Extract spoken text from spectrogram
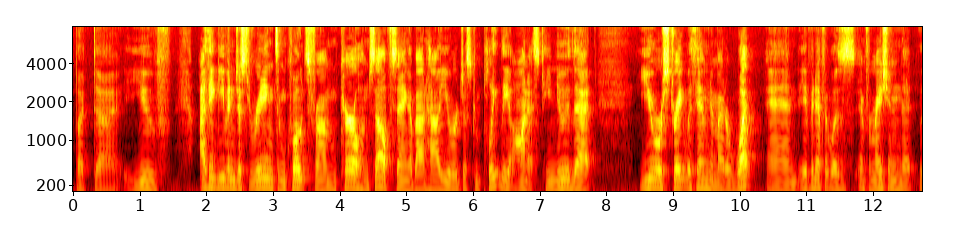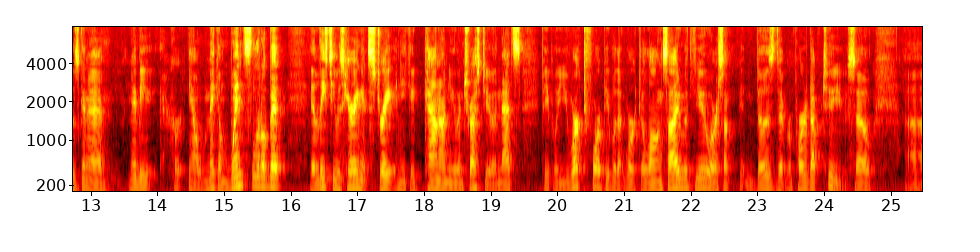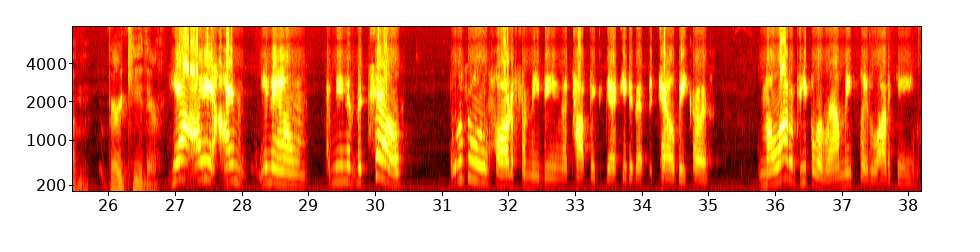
But uh, you've, I think, even just reading some quotes from Carroll himself saying about how you were just completely honest. He knew that you were straight with him no matter what, and even if it was information that was going to maybe hurt, you know, make him wince a little bit, at least he was hearing it straight and he could count on you and trust you. And that's people you worked for, people that worked alongside with you, or some those that reported up to you. So, um, very key there. Yeah, I, I'm, you know, I mean, at Mattel, it was a little harder for me being a top executive at Mattel because a lot of people around me played a lot of games.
